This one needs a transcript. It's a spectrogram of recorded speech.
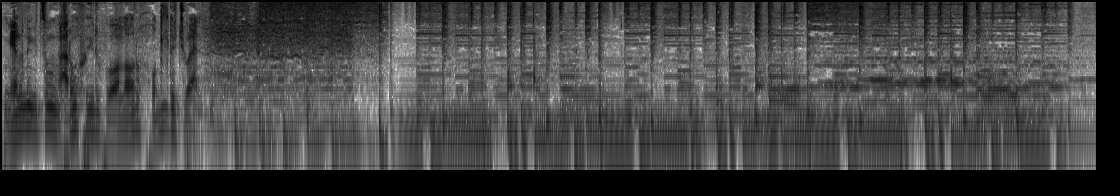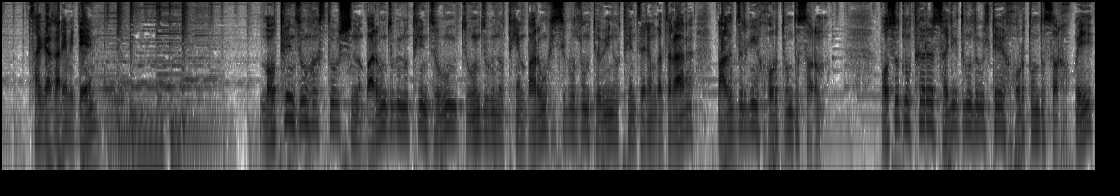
1112 воноор худалдаж байна. Цагаагаар мэдээ. Нутгийн зүүн хагас дүүш нь баруун зүгийн нутгийн зөвөн зүүн зүгийн нутгийн баруун хэсэг болон төвийн нутгийн зарим газараар баг зэргийн хурд тундас орно. Бусад нутгаар солигдмол өвөлтэй хурд тундас орохгүй.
